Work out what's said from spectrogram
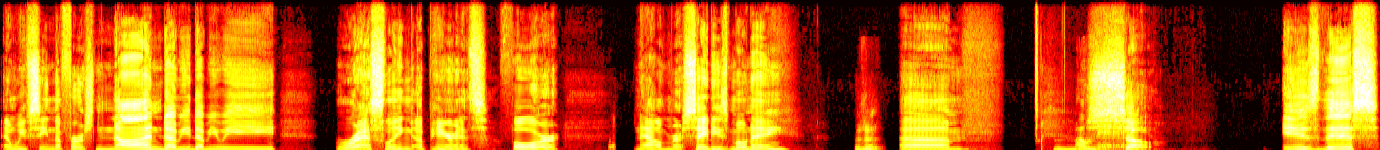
And we've seen the first non WWE wrestling appearance for now Mercedes Moné. Mhm. Um, Moné. so, is this?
